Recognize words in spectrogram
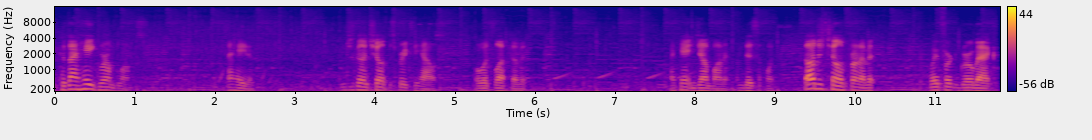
Because I hate Grumblumps. I hate him. I'm just gonna chill at the Sprixie house. Or what's left of it. I can't jump on it. I'm disappointed. So I'll just chill in front of it. Wait for it to grow back.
